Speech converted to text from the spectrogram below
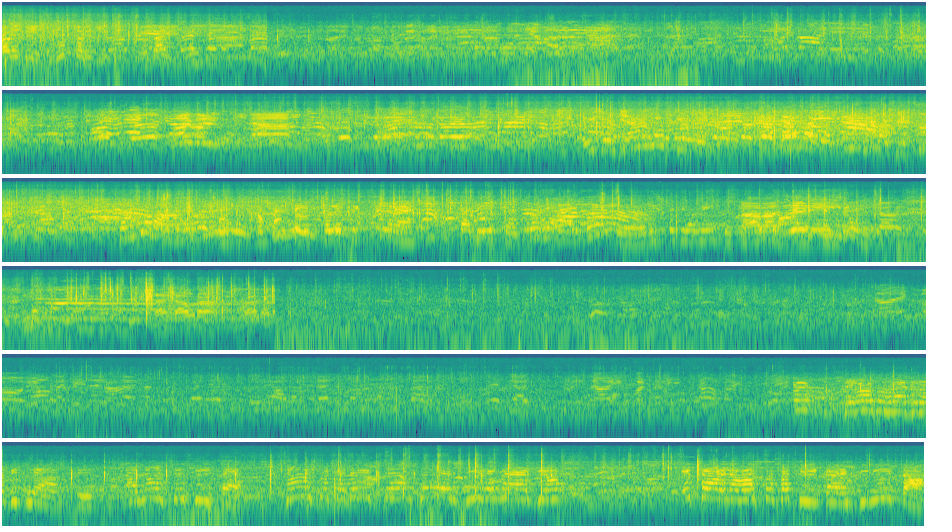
stare dietro, non stare dietro. Dai, su. Campantesco, le 3, Paletta, Trovardo, rispettivamente. Brava Geri! Tipo calcio cadette ancora il giro medio. E poi la vostra fatica è finita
